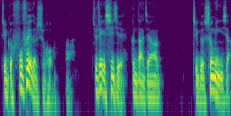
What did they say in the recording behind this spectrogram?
这个付费的时候啊，就这个细节跟大家这个声明一下。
